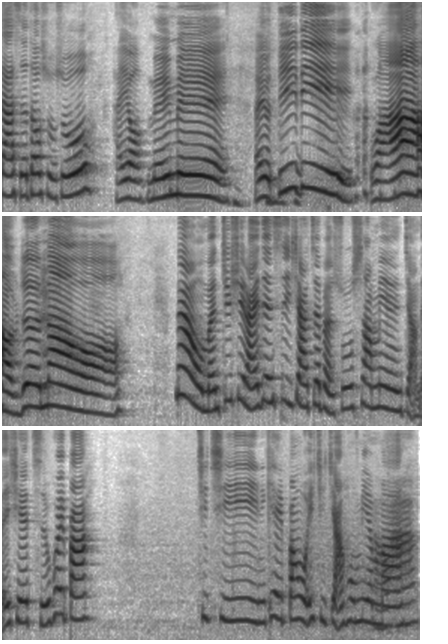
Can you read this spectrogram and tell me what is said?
大舌头叔叔。还有妹妹，还有弟弟，哇，好热闹哦！那我们继续来认识一下这本书上面讲的一些词汇吧。琪琪，你可以帮我一起讲后面吗？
